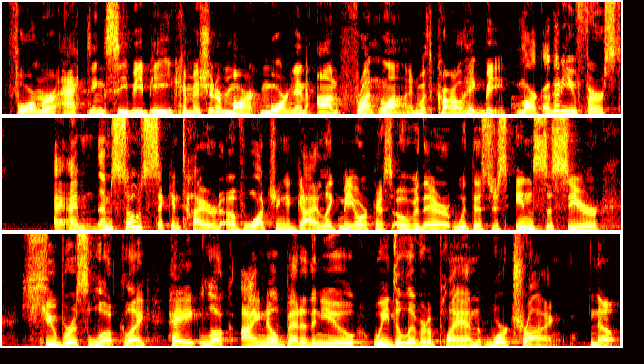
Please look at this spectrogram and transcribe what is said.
Former acting CBP Commissioner Mark Morgan on Frontline with Carl Higbie. Mark, I'll go to you first. I, am I'm so sick and tired of watching a guy like Mayorkas over there with this just insincere, hubris look. Like, hey, look, I know better than you. We delivered a plan. We're trying. No.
